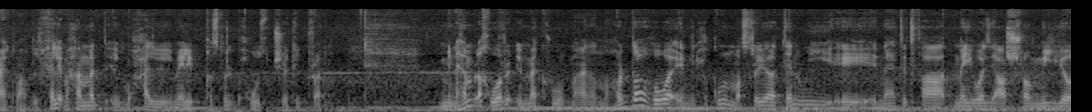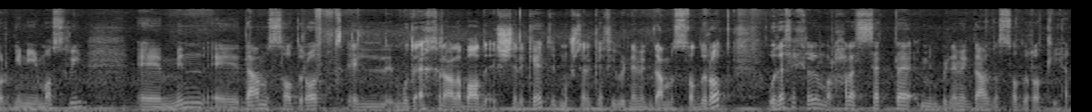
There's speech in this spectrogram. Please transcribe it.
معكم عبد الخالق محمد المحلل المالي بقسم البحوث بشركة برايم. من أهم الأخبار ال macro معانا النهارده هو إن الحكومة المصرية تنوي آه، إنها تدفع ما يوازي 10 مليار جنيه مصري آه، من آه، دعم الصادرات المتأخر على بعض الشركات المشتركة في برنامج دعم الصادرات وده في خلال المرحلة السادسة من برنامج دعم الصادرات ليها.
